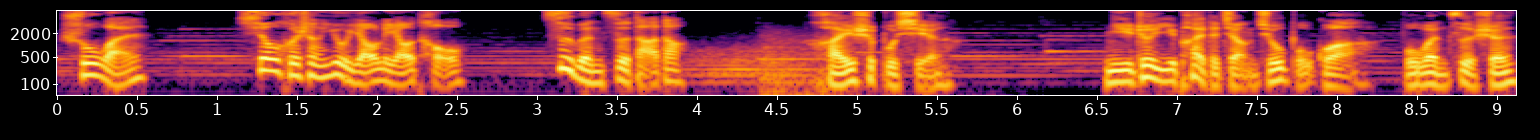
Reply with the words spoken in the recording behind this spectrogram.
说完，萧和尚又摇了摇头，自问自答道：“还是不行。你这一派的讲究卜卦，不问自身。”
